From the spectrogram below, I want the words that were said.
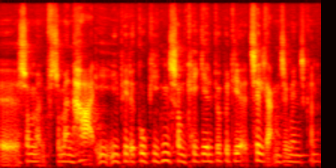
øh, som, man, som man har i, i pædagogikken, som kan hjælpe på de her tilgangen til menneskerne.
